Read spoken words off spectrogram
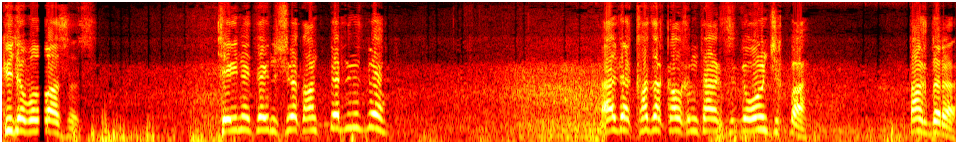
күйде боласыз тегінен тегін үш рет ант бердіңіз бе әлде қазақ халқының тарихы ойыншық тағдыры.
